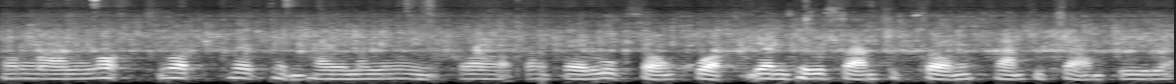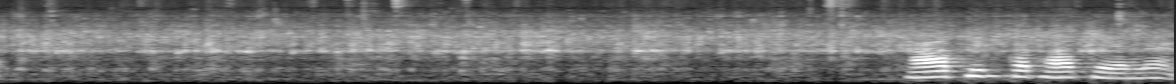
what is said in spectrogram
ทำงานนวดนวดแพทย์แผนไทยมานี่ก็ตั้งแต่ลูกสองขวบยันเธอสามสิบสองสามสิบสามปีแล้วเท้าพลิกข้อเท้าแพงเนี่ย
